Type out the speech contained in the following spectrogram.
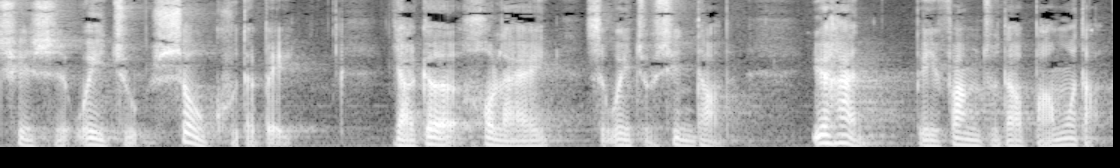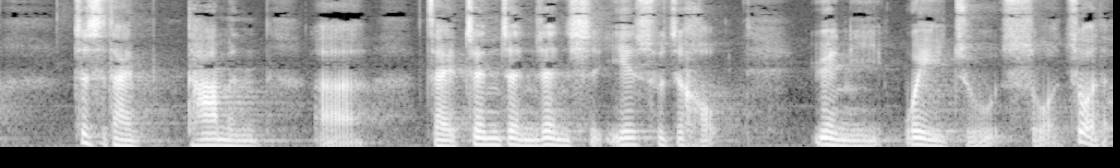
却是为主受苦的杯。雅各后来是为主殉道的，约翰被放逐到拔摩岛，这是在他们呃在真正认识耶稣之后，愿意为主所做的，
